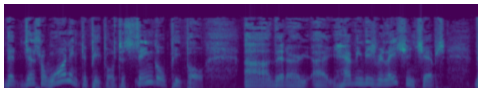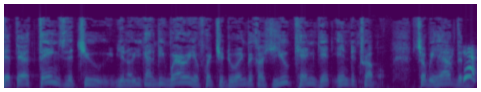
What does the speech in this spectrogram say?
that just a warning to people, to single people uh, that are uh, having these relationships that there are things that you you know you got to be wary of what you're doing because you can get into trouble. So we have the Yes,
